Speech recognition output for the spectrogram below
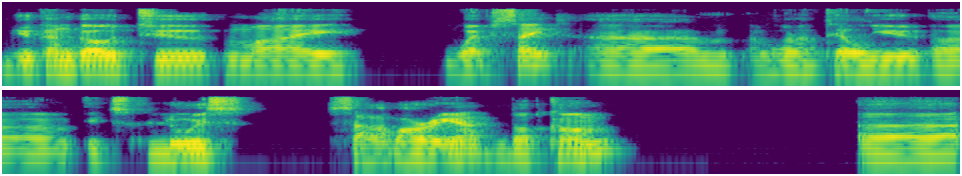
you can go to my website. Um, I'm gonna tell you uh, it's luissalavarria.com uh,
